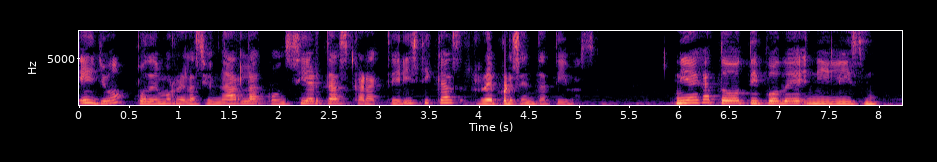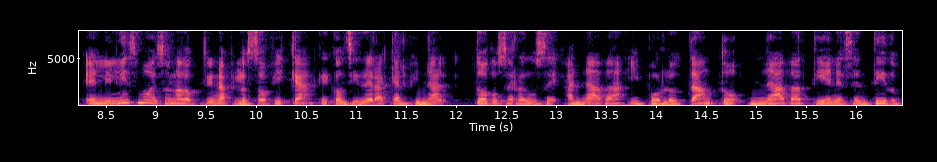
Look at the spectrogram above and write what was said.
ello podemos relacionarla con ciertas características representativas. Niega todo tipo de nihilismo. El nihilismo es una doctrina filosófica que considera que al final todo se reduce a nada y por lo tanto nada tiene sentido.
